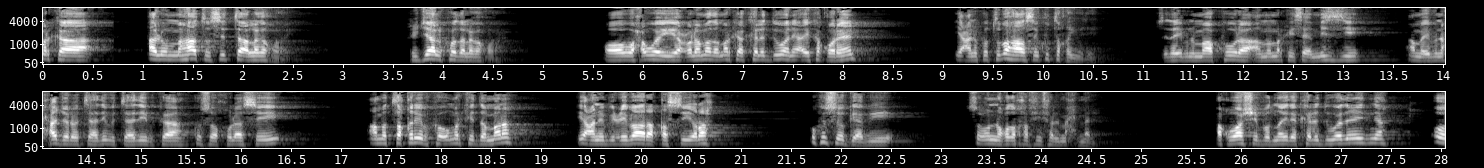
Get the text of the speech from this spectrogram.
markaa alummahaatu sitta laga qoray. Rijaalkooda laga qoray. Oo waxa weeye culammada marka kala duwane ay ka qoreen yacni kutubahaasay ku taqayudeen. Sida ibnu makuula ama markaysaga mizi ama ibnu xajar oo tahdiibu tahdiibka ku soo khulaaseeyey ama taqriibka uu markii dambena yacni bicibaara qasiira uu ku soo gaabiyey si u noqdo khafiifa almaxmal aqwaashii badnayd ee kala duwanaydna oo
